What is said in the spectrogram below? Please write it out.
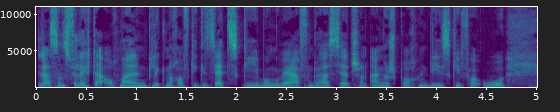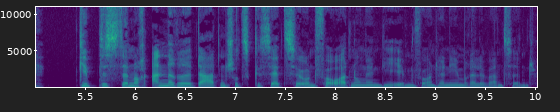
Lass uns vielleicht da auch mal einen Blick noch auf die Gesetzgebung werfen. Du hast ja jetzt schon angesprochen, DSGVO. Gibt es denn noch andere Datenschutzgesetze und Verordnungen, die eben für Unternehmen relevant sind?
